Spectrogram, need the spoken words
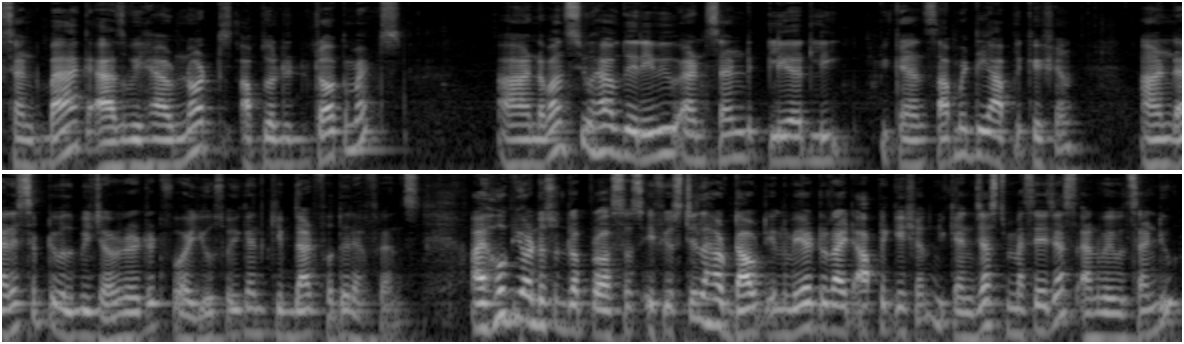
sent back as we have not uploaded documents. And once you have the review and send clearly you can submit the application. And a receipt will be generated for you so you can keep that for the reference. I hope you understood the process. If you still have doubt in where to write application you can just message us and we will send you.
